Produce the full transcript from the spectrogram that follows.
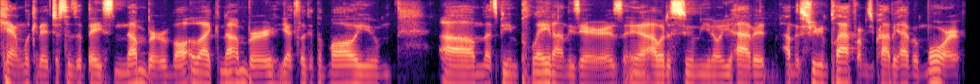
can't look at it just as a base number, like number. You have to look at the volume um, that's being played on these areas. And I would assume, you know, you have it on the streaming platforms. You probably have it more,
